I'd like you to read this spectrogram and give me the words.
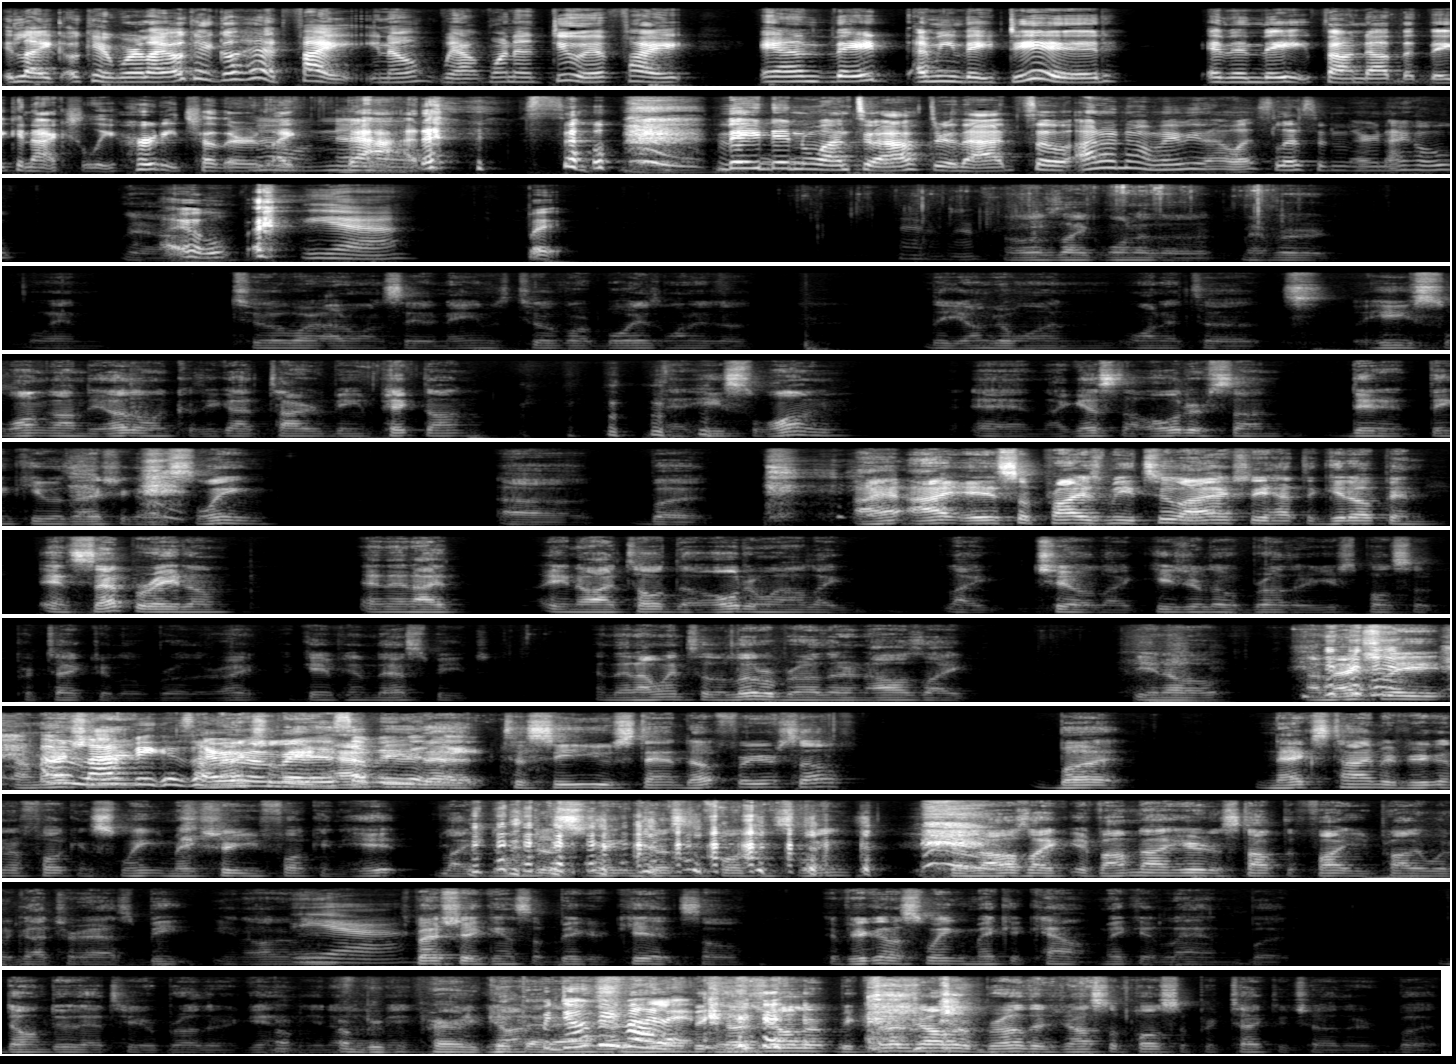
it like, okay, we're like, okay, go ahead, fight. You know, we want to do it, fight. And they, I mean, they did. And then they found out that they can actually hurt each other Oh, like no. bad. so mm. they didn't want to after that. So I don't know. Maybe that was lesson learned. I hope. Yeah. I hope. yeah. but I don't know. It was like one of the remember when two of our I don't want to say their names. Two of our boys wanted to. The younger one wanted to. He swung on the other one because he got tired of being picked on, and he swung. And I guess the older son didn't think he was actually going to swing. Uh, but I, I, it surprised me too. I actually had to get up and and separate them, and then I, you know, I told the older one, I was like, like chill, like he's your little brother. You're supposed to protect your little brother, right? I gave him that speech, and then I went to the little brother and I was like, you know, I'm actually, I'm I'm actually, laughing 'cause I I'm remember actually happy that to see you stand up for yourself, but next time if you're gonna fucking swing, make sure you fucking hit. Like don't just swing just to fucking swing. Because I was like, if I'm not here to stop the fight, you probably would have got your ass beat. You know what I mean? Yeah. Especially against a bigger kid. So if you're gonna swing, make it count, make it land, but don't do that to your brother again. Oh, you know, I'll what be I mean? prepared to get that. But don't be violent. because y'all are because y'all are brothers, y'all supposed to protect each other. But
